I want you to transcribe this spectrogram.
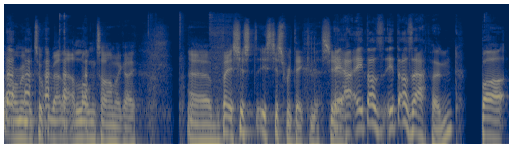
I, I remember talking about that a long time ago. Um, but it's just it's just ridiculous. Yeah. It, it does it does happen, but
